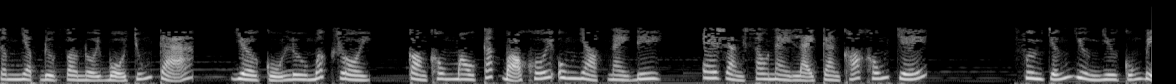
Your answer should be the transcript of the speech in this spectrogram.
xâm nhập được vào nội bộ chúng cả, giờ cụ lưu mất rồi, còn không mau cắt bỏ khối ung nhọt này đi, e rằng sau này lại càng khó khống chế. Phương Chấn dường như cũng bị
